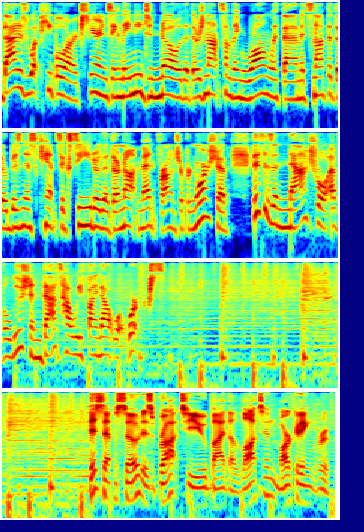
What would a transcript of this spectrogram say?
that is what people are experiencing. They need to know that there's not something wrong with them. It's not that their business can't succeed or that they're not meant for entrepreneurship. This is a natural evolution. That's how we find out what works. This episode is brought to you by the Lawton Marketing Group,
